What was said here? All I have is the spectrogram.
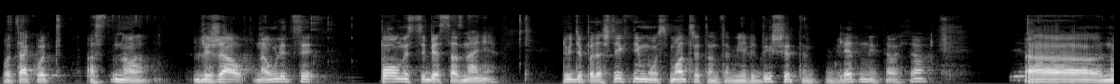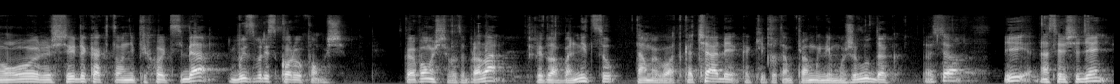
вот так вот ну, лежал на улице полностью без сознания. Люди подошли к нему, смотрят, он там еле дышит, там бледный, там все. А, ну, решили как-то, он не приходит в себя, вызвали скорую помощь. Скорая помощь его забрала, привезла в больницу, там его откачали, какие-то там промыли ему желудок, то все. И на следующий день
